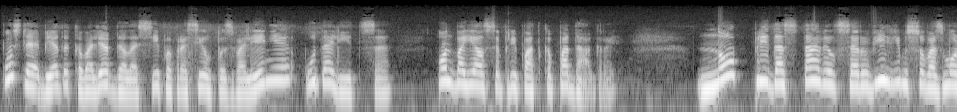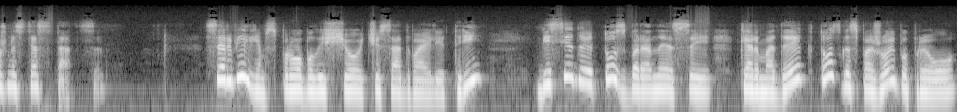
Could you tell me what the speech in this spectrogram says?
После обеда кавалер де Ласси попросил позволения удалиться. Он боялся припадка подагры, но предоставил сэру Вильямсу возможность остаться. Сэр Вильямс пробыл еще часа два или три, беседуя то с баронессой Кермадек, то с госпожой Бопрео,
